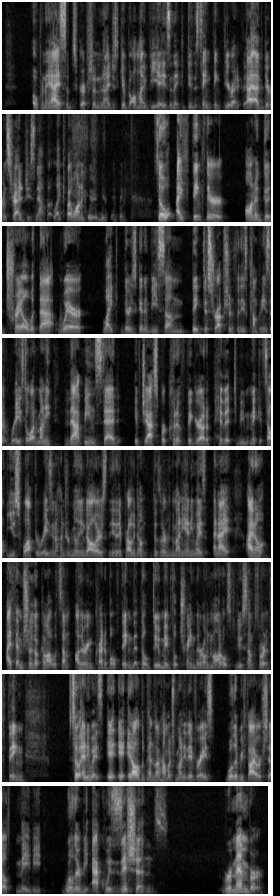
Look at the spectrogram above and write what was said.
OpenAI subscription and I just give all my VAs and they could do the same thing theoretically. I have different strategies now but like if I wanted to do the same thing. So I think they're on a good trail with that where like there's going to be some big disruption for these companies that raised a lot of money. That being said, if Jasper couldn't figure out a pivot to be make itself useful after raising 100 million dollars, they probably don't deserve the money anyways. And I I don't I am sure they'll come up with some other incredible thing that they'll do. Maybe they'll train their own models to do some sort of thing. So, anyways, it, it, it all depends on how much money they've raised. Will there be fire sales? Maybe. Will there be acquisitions? Remember,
